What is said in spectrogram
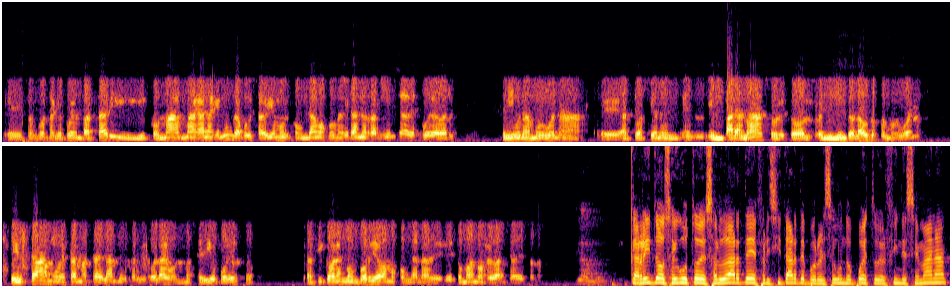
Eh, son cosas que pueden pasar y con más, más ganas que nunca, porque sabíamos que contamos con una gran herramienta después de haber tenido una muy buena eh, actuación en, en, Paraná, sobre todo el rendimiento del auto fue muy bueno. Pensábamos estar más adelante en San Nicolás, bueno, no se dio por esto. Así que ahora en Concordia vamos con ganas de, de tomarnos revancha de eso, ¿no? Carlitos, el gusto de saludarte, felicitarte por el segundo puesto del fin de semana.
